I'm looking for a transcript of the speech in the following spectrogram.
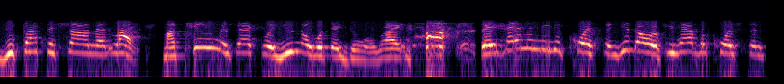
you got to shine that light. My team is actually, you know what they're doing, right? they handed me the question. You know, if you have a question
